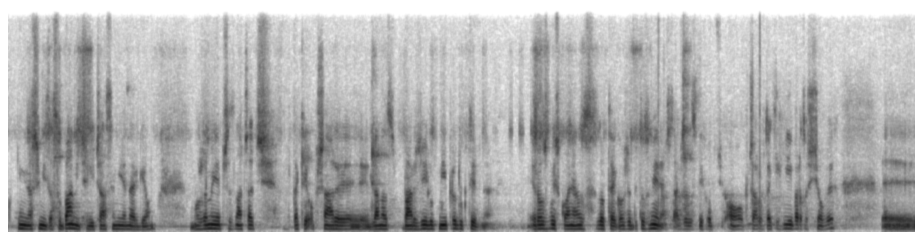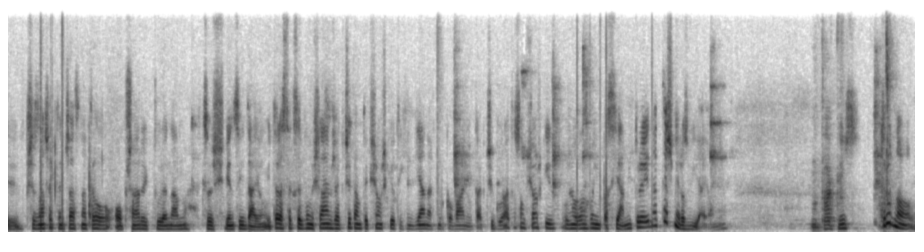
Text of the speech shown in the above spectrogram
takimi naszymi zasobami, czyli czasem i energią, możemy je przeznaczać w takie obszary dla nas bardziej lub mniej produktywne. Rozwój skłania nas do tego, żeby to zmieniać, tak, żeby z tych ob- obszarów takich mniej wartościowych przeznaczać ten czas na te obszary, które nam coś więcej dają. I teraz tak sobie pomyślałem, że jak czytam te książki o tych Indianach, nurkowaniu, tak, czy górach, to są książki związane z moimi pasjami, które jednak też mnie rozwijają. Nie? No tak. Więc, trudno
